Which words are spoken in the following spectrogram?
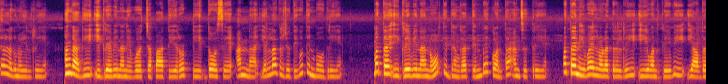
ತೆಳ್ಳಗನೂ ಇಲ್ರಿ. ಹಾಗಾಗಿ ಈ ಗ್ರೇವಿನ ನೀವು ಚಪಾತಿ, ರೊಟ್ಟಿ, ದೋಸೆ, ಅನ್ನ ಎಲ್ಲದ್ರ ಜೊತೆಗೂ ತಿನ್ಬಹುದ್ರಿ. ಮತ್ತು ಈ ಗ್ರೇವಿನ ನೋಡ್ತಿದ್ದಂಗೆ ತಿನ್ನಬೇಕು ಅಂತ ಅನ್ಸುತ್ರಿ. ಮತ್ತು ನೀವು ಇಲ್ಲಿ ನೋಡತ್ತಿರಲ್ರಿ, ಈ ಒಂದು ಗ್ರೇವಿ ಯಾವುದೋ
